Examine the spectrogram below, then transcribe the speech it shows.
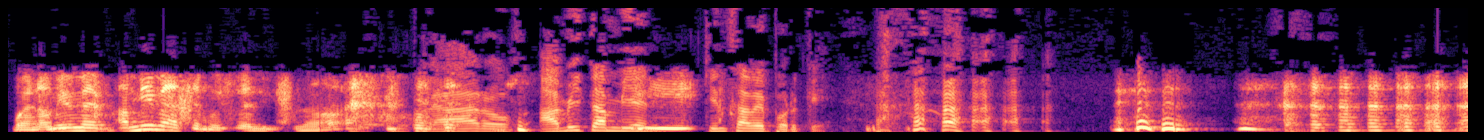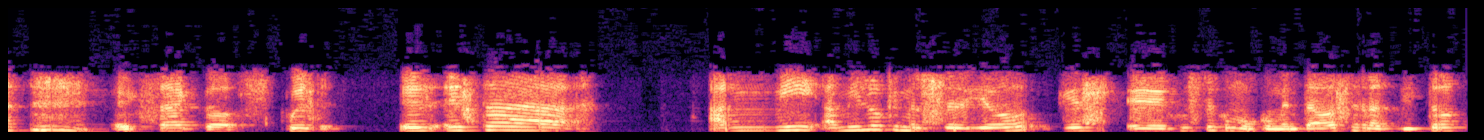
bueno, a mí me, a mí me hace muy feliz, ¿no? Claro, a mí también, quién sabe por qué. Exacto, pues esta, a mí, a mí lo que me sucedió, que es eh, justo como comentaba hace ratito,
